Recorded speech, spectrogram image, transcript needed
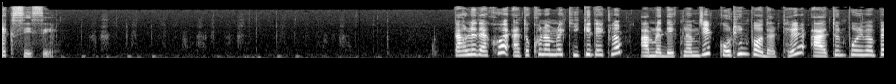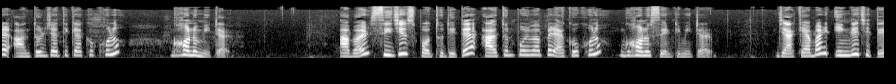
এক সিসি। তাহলে দেখো, এতক্ষণ আমরা কি কি দেখলাম? আমরা দেখলাম যে কঠিন পদার্থের আয়তন পরিমাপের আন্তর্জাতিক একক হলো ঘনমিটার। আবার সিজিএস পদ্ধতিতে আয়তন পরিমাপের একক হলো ঘন সেন্টিমিটার, যাকে আবার ইংরেজিতে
